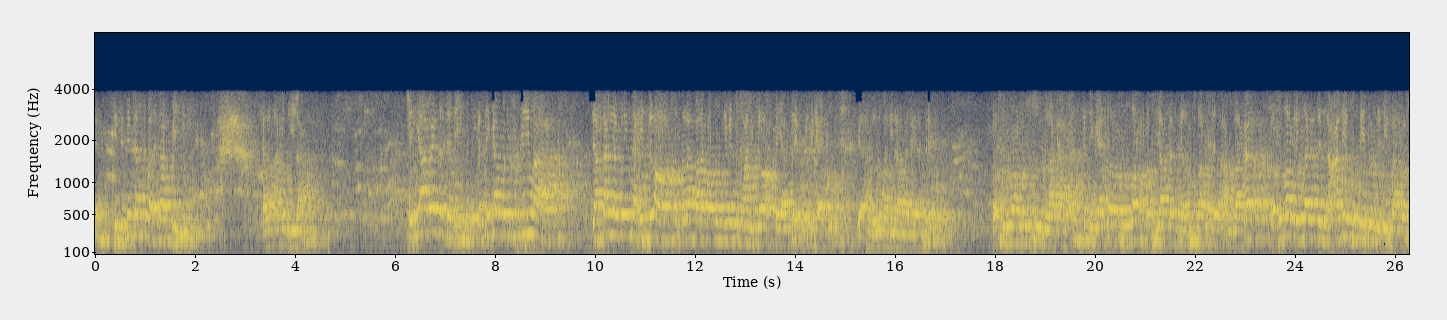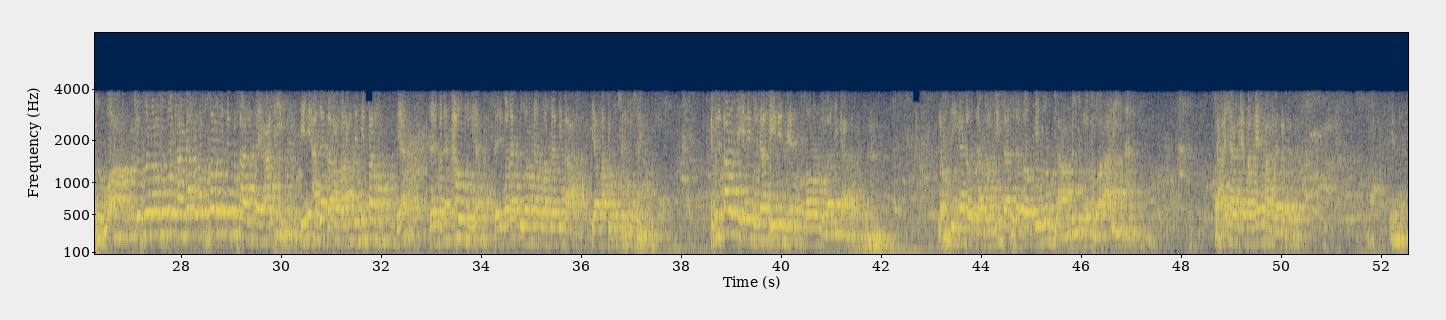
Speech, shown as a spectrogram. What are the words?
Ya, dititipkan kepada Nabi. Kalau takut hilang. Sehingga apa yang terjadi ketika peristiwa datangnya perintah hijrah setelah para kaum muslimin semua hijrah ke Yathrib ketika itu, ya dulu Madinah namanya Yathrib, Rasulullah menyusul belakangan. Ketika itu Rasulullah mempersiapkan segala sesuatu dengan Abu Bakar Rasulullah perintahkan Sayyidina Ali untuk tidur di depan Rasulullah. Sebelum Rasulullah berangkat Rasulullah menitip pesan saya Ali. Ini ada barang-barang titipan ya daripada kaum ya daripada keluarga-keluarga kita yang masih musyrik-musyrik diberitahu si ini punya si ini ya, tolong kembalikan. Mestinya kalau zaman kita sudah tahu gitu diambil semua dua hari. Sayang eman-eman katanya.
